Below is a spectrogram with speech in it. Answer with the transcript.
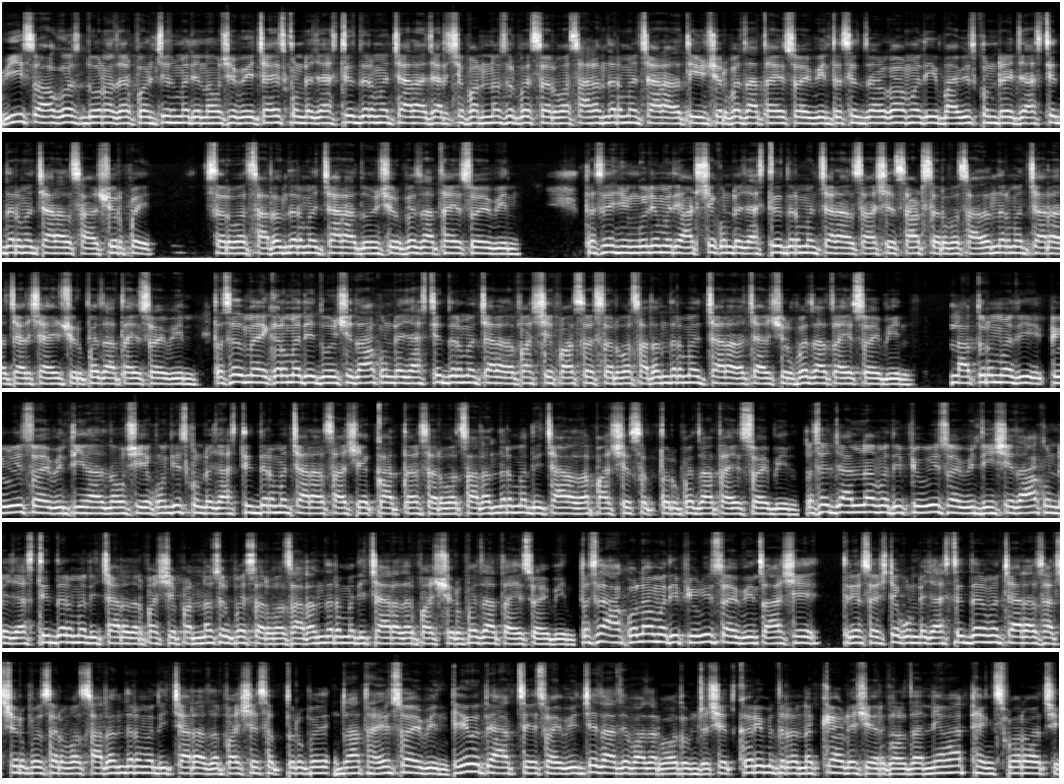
वीस ऑगस्ट दोन हजार पंचवीसमध्ये नऊशे बेचाळीस कुंड जास्तीत धर्म चार चारशे पन्नास रुपये सर्व साधारण दर चार हजार तीनशे रुपये जात आहे. सोयाबीन तसेच जळगावमध्ये बावीस क्विंटल जास्तीत धर्म चार हजार सहाशे रुपये सर्व सारण दर चार हजार दोनशे रुपये जात आहे सोयाबीन. तसेच हिंगोलीमध्ये आठशे क्विंटल जास्तीत धर्म चार हजार सहाशे साठ सर्व साधारण दर चार हजार चारशे ऐंशी रुपये जात आहे सोयाबीन. तसेच मेकरमध्ये दोनशे दहा क्विंटल जास्तीत धर्म चार हजार पाचशे पासष्ट सर्व साधारण दर चार हजार चारशे रुपये जात आहे सोयाबीन. लातूरमध्ये पिवळी सोयाबीन तीन हजार नऊशे एकोणतीस क्विंटल जास्तीत दर चार हजार सहाशे एकाहत्तर सर्व साधारणमध्ये चार हजार पाचशे सत्तर रुपये जात आहे सोयाबीन. तसेच जालनामध्ये पिवळी सोयाबीन तीनशे दहा क्विंटल जास्तीत दरमध्ये चार हजार पाचशे पन्नास रुपये सर्व साधारणमध्ये चार हजार पाचशे रुपये जात आहे सोयाबीन. तसेच अकोला मध्ये पिवळी सोयाबीन सहाशे त्रेसष्ट क्विंटल जास्तीत दर चार हजार सातशे रुपये सर्व साधारणमध्ये चार हजार पाचशे सत्तर रुपये जात आहे सोयाबीन. हे होते आजचे सोयाबीनचे ताजे बाजारभाव. तुमच्या शेतकरी मित्रांना नक्की आवडे शेअर करा. धन्यवाद. Thanks for watching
